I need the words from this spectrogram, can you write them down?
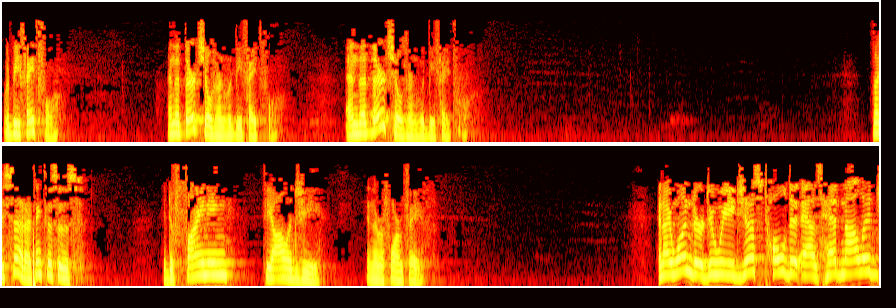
would be faithful and that their children would be faithful and that their children would be faithful. As I said, I think this is a defining theology in the Reformed faith. And I wonder, do we just hold it as head knowledge?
